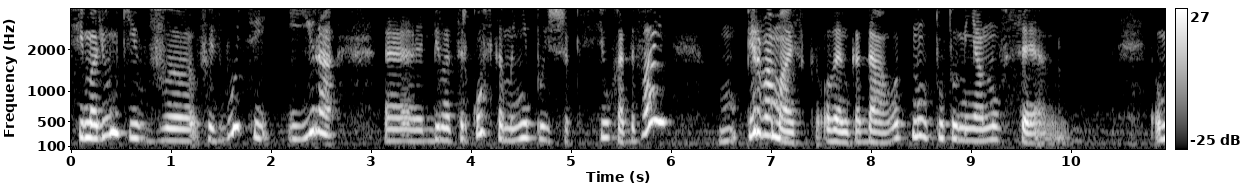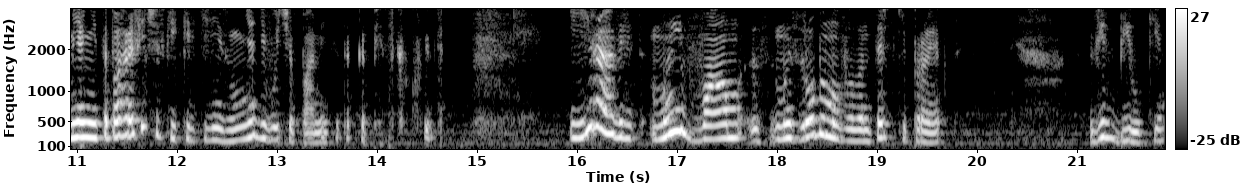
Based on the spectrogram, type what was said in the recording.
ці малюнки в Фейсбуці, і Іра е, Білоцерковська мені пише: Ксюха, давай Первомайськ, Оленка, да, от ну тут у мене ну все. У меня не топографический кретинизм, у меня девочья память. Это капец какой-то. І Іра говорить, ми вам ми зробимо волонтерський проєкт від білки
